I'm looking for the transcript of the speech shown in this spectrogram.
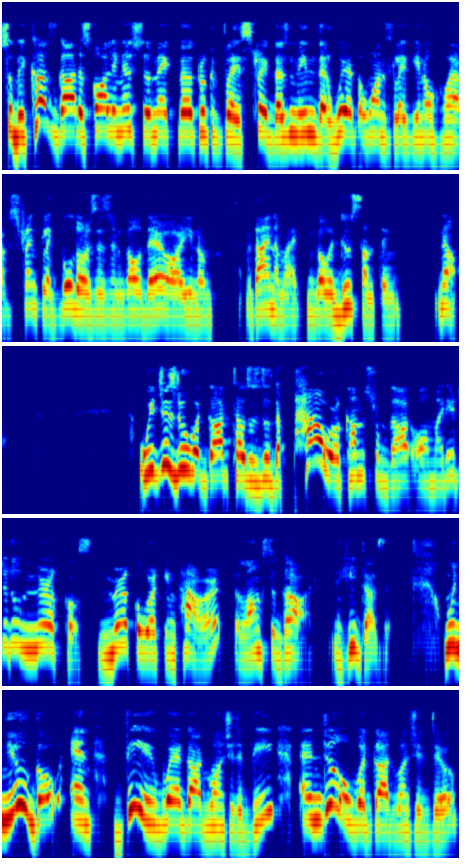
So because God is calling us to make the crooked place straight doesn't mean that we're the ones like, you know, who have strength like bulldozers and go there or, you know, dynamite and go and do something. No. We just do what God tells us to do. The power comes from God Almighty to do miracles. Miracle working power belongs to God. And He does it. When you go and be where God wants you to be and do what God wants you to do,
